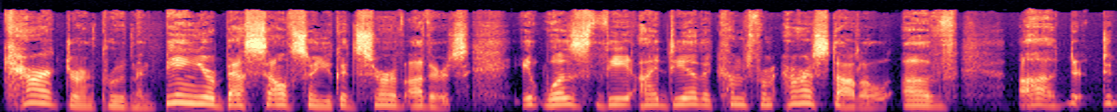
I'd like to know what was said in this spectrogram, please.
character improvement, being your best self so you could serve others. It was the idea that comes from Aristotle of uh, d- d-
